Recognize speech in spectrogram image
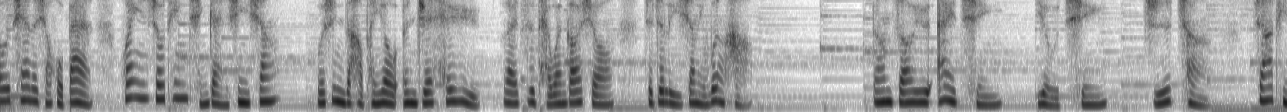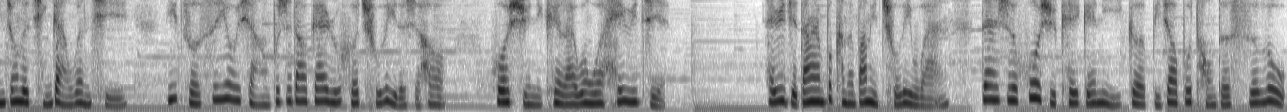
Hello，亲爱的小伙伴，欢迎收听情感信箱，我是你的好朋友 NJ 黑羽，来自台湾高雄，在这里向你问好。当遭遇爱情、友情、职场、家庭中的情感问题，你左思右想，不知道该如何处理的时候，或许你可以来问问黑羽姐。黑羽姐当然不可能帮你处理完，但是或许可以给你一个比较不同的思路，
